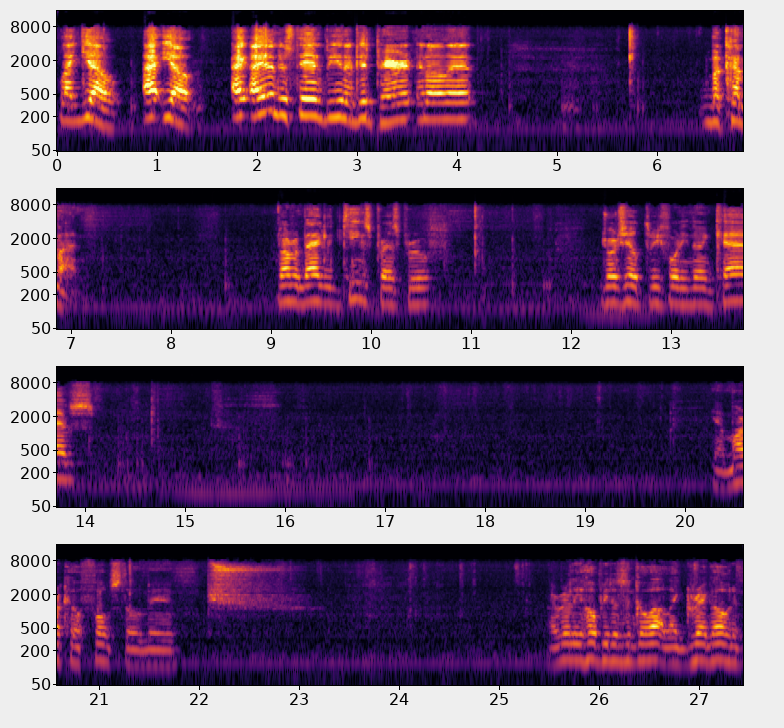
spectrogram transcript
like yo, I yo, I, I understand being a good parent and all that, but come on. Marvin Bagley, Kings press proof. George Hill, 349 Cavs. Yeah, Markelle Fultz though, man. I really hope he doesn't go out like Greg Oden.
